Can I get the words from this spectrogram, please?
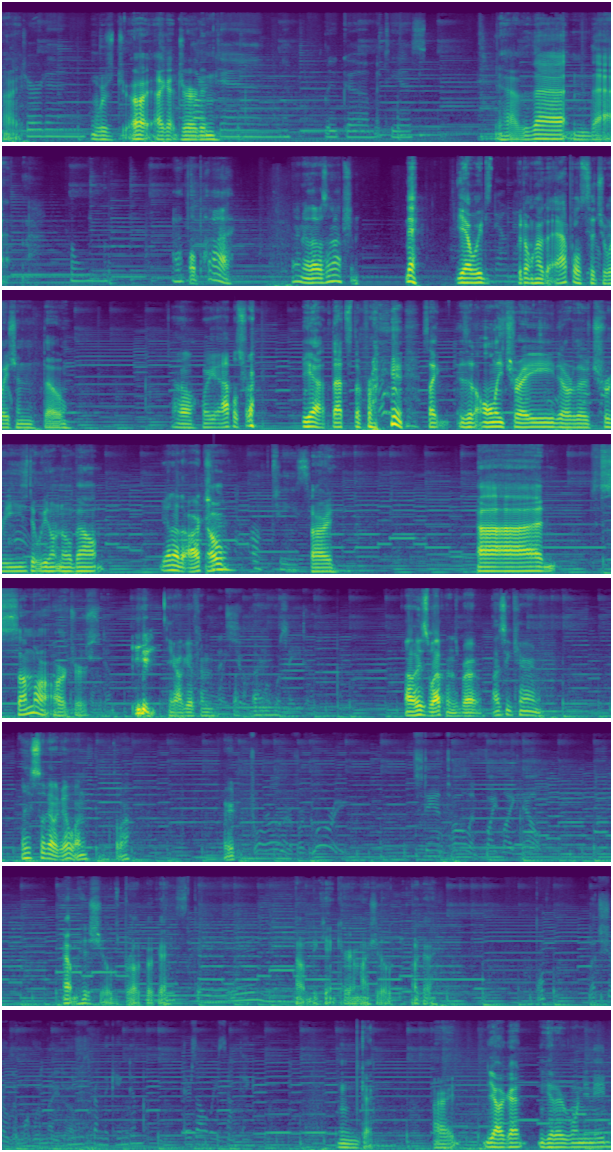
All right. Jordan, Where's? J- All right. I got Jordan. Larkin, Luca, Matthias, You have that and that. Apple pie. I didn't know that was an option. Yeah. Yeah. We Backing down now. we don't have the apple situation though. Oh, where are your apples from? Yeah, that's the. Fr- it's like, is it only trade or are there trees that we don't know about? You got another archer? Oh. Oh, jeez. Sorry. Uh, some are archers. Here, I'll give him. Oh, his weapons, bro. Why's he carrying? Oh, he's still got a good one. So, Weird. For honor, for glory. Stand tall and fight like hell. Oh, his shield's broke. Okay. Oh, you can't carry my shield. Okay. Let's show them what we're made News from the kingdom? There's always something. Okay. All right. Y'all got you got everyone you need.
